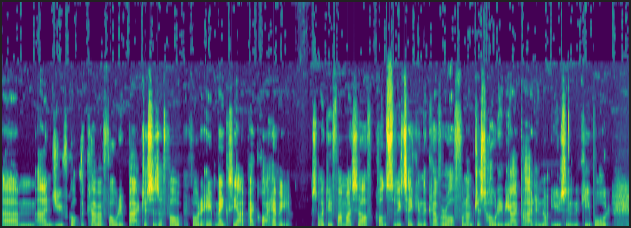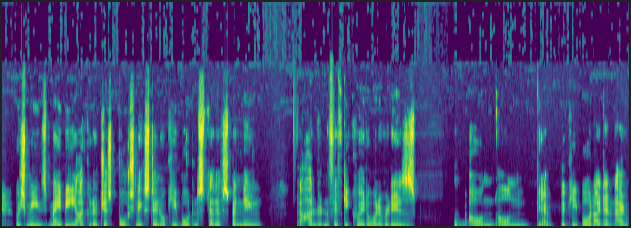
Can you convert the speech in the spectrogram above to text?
Um, and you've got the cover folded back just as a fold, folder, it makes the iPad quite heavy. So I do find myself constantly taking the cover off when I'm just holding the iPad and not using the keyboard, which means maybe I could have just bought an external keyboard instead of spending 150 quid or whatever it is on on you know the keyboard. I don't know.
